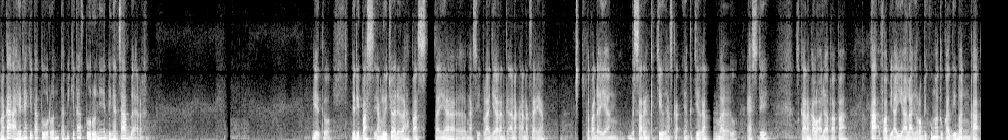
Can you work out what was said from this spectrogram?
Maka akhirnya kita turun tapi kita turunnya dengan sabar. Gitu. Jadi pas yang lucu adalah pas saya e, ngasih pelajaran ke anak-anak saya kepada yang besar yang kecil yang yang kecil kan baru SD sekarang kalau ada apa-apa, Kak, Fabi ayi ala irobikuma kadiban, Kak.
